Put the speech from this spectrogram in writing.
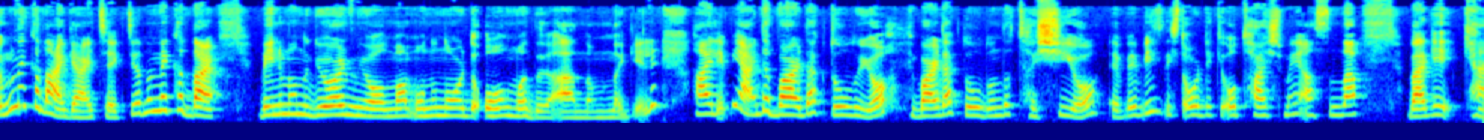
E bu ne kadar gerçekçi ya da ne kadar benim onu görmüyor olmam onun orada olmadığı anlamına gelir. Hali bir yerde bardak doluyor. Bardak dolduğunda taşıyor E, ve biz işte oradaki o taşmayı aslında belki kendi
